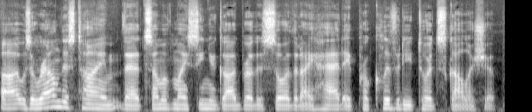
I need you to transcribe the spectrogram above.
uh, it was around this time that some of my senior godbrothers saw that I had a proclivity towards scholarship.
